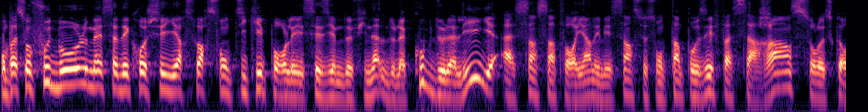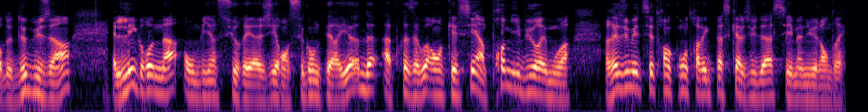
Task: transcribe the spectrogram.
On passe au football. Metz a décroché hier soir son ticket pour les 16e de finale de la Coupe de la Ligue. À Saint-Symphorien, les Messins se sont imposés face à Reims sur le score de 2 buts 1. Les Grenats ont bien su réagir en seconde période après avoir encaissé un premier but rémois. Résumé de cette rencontre avec Pascal Judas et Emmanuel André.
